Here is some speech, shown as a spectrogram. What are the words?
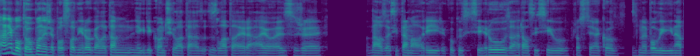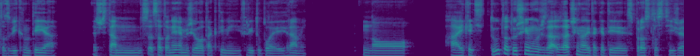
a nebol to úplne, že posledný rok, ale tam niekde končila tá zlatá éra iOS, že naozaj si tam mal hry, že kúpil si si hru, zahral si si ju, proste ako sme boli na to zvyknutí a ešte tam sa, sa to nehemžilo tak tými free-to-play hrami. No aj keď túto tuším už za, začínali také tie sprostosti, že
